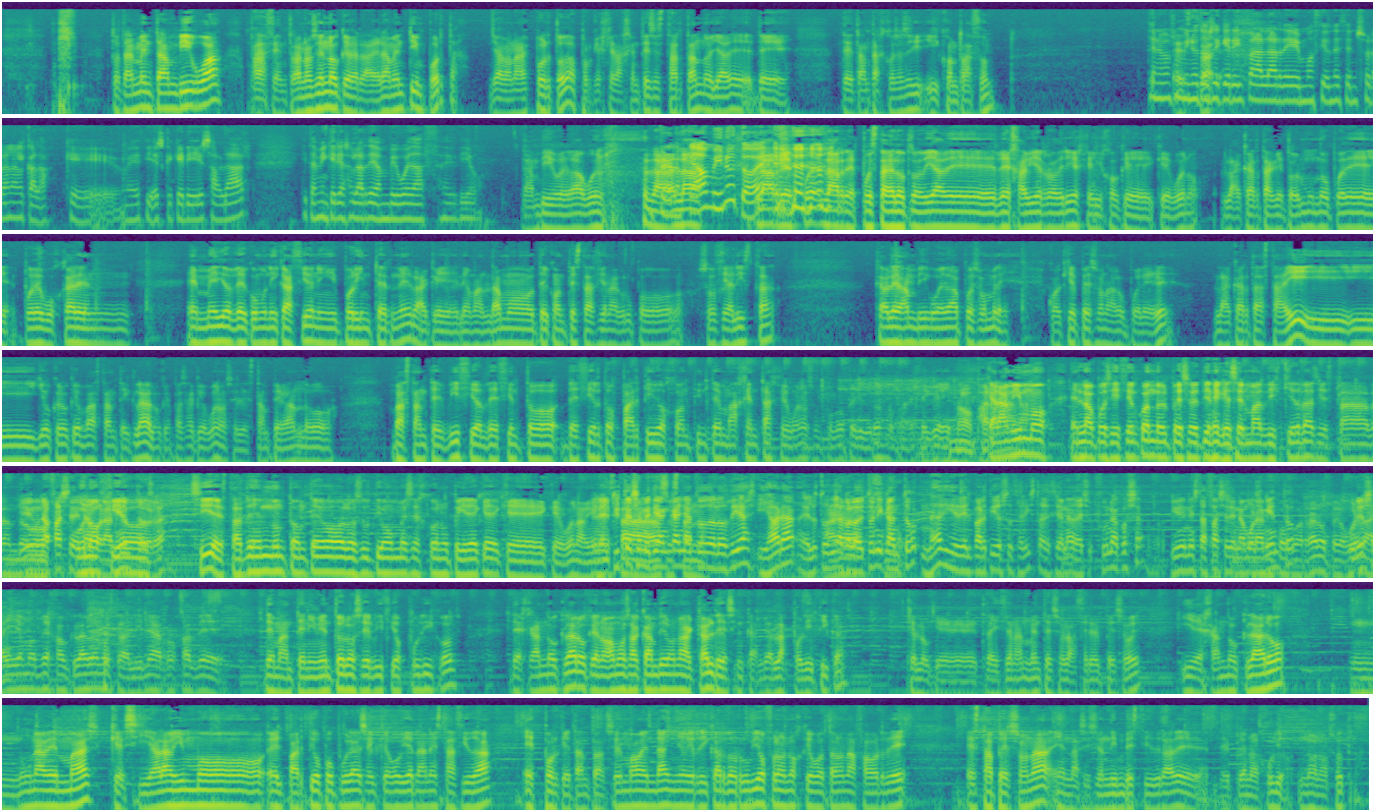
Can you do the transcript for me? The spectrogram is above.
totalmente ambigua para centrarnos en lo que verdaderamente importa. Ya de una vez por todas, porque es que la gente se está hartando ya de, de, de tantas cosas y, y con razón. Tenemos un minuto si queréis para hablar de moción de censura en Alcalá, que me decíais que queríais hablar y también querías hablar de ambigüedad, eh, Diego. La ambigüedad, bueno. La, Pero nos la- queda un minuto, ¿eh? La, respu- la respuesta del otro día de, de Javier Rodríguez, que dijo que, que, bueno, la carta que todo el mundo puede, puede buscar en, en medios de comunicación y por internet, la que le mandamos de contestación al grupo socialista, que hable de ambigüedad, pues hombre, cualquier persona lo puede leer. La carta está ahí y, y yo creo que es bastante claro. Lo que pasa que, bueno, se le están pegando bastantes vicios de, ciento, de ciertos partidos con tintes magentas que, bueno, es un poco peligroso. Parece que, No, para que ahora mismo en la oposición, cuando el PSOE tiene que ser más de izquierdas y está dando una fase de unos enamoramiento, giros. ¿verdad? Sí, está teniendo un tonteo los últimos meses con UPyD que, que, que, bueno, a mí En me el Twitter está se metían caña asustando. todos los días y ahora, el otro día Ahora, con lo de Tony sí. Cantó, nadie del Partido Socialista decía nada. Eso fue una cosa, vive en esta fase de enamoramiento. Es un poco raro, pero bueno, ahí hemos dejado claro nuestras líneas rojas de, de mantenimiento de los servicios públicos, dejando claro que no vamos a cambiar un alcalde sin cambiar las políticas, que es lo que tradicionalmente suele hacer el PSOE, y dejando claro mm, una vez más que si ahora mismo el Partido Popular es el que gobierna en esta ciudad es porque tanto Anselmo Avendaño y Ricardo Rubio fueron los que votaron a favor de esta persona en la sesión de investidura de- del pleno de julio, no nosotros.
